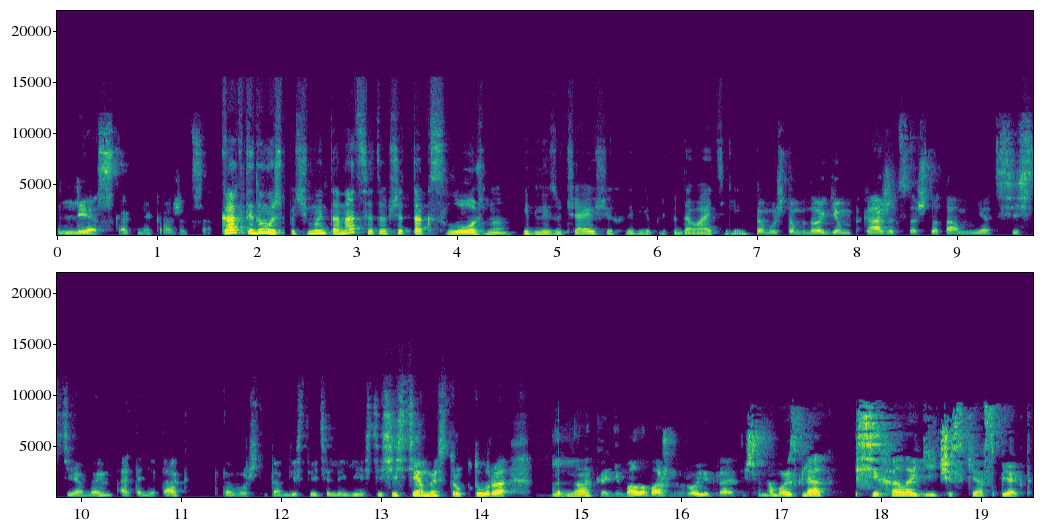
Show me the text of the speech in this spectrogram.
лес, как мне кажется. Как ты думаешь, почему интонация это вообще так сложно и для изучающих, и для преподавателей? Потому что многим кажется, что там нет системы. Это не так потому что там действительно есть и система, и структура. Однако немаловажную роль играет еще, на мой взгляд, психологический аспект,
